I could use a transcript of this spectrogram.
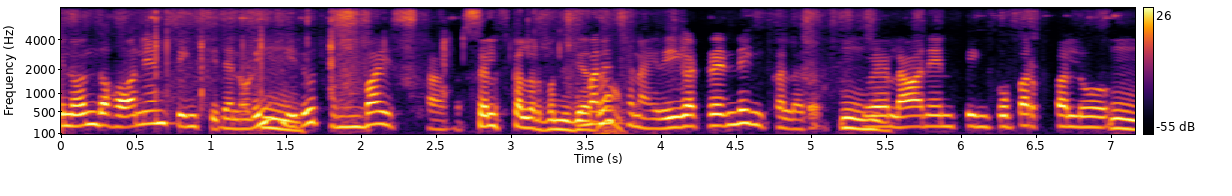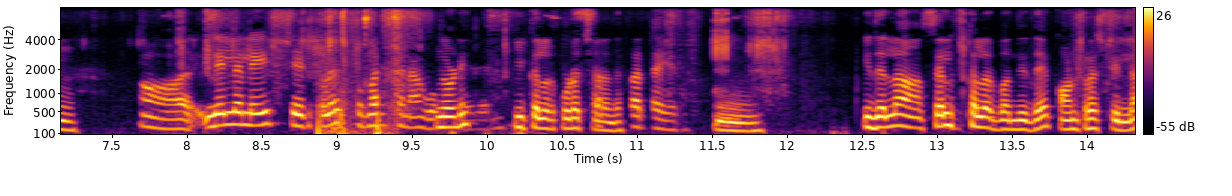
ಇನ್ನೊಂದು ಆನಿಯನ್ ಪಿಂಕ್ ಇದೆ ನೋಡಿ. ಇದು ತುಂಬಾ ಇಷ್ಟ ಆಗುತ್ತೆ. ಸೆಲ್ಫ್ ಕಲರ್ ಬಂದಿದೆ ಚೆನ್ನಾಗಿದೆ. ಈಗ trending colour onion pink purple ಇಲ್ಲೆಲ್ಲ ಲೈಟ್ ಶೇಡ್ ಕಲರ್ ತುಂಬಾ ಚೆನ್ನಾಗಿ ನೋಡಿ ಈ ಕಲರ್ ಕೂಡ ಚೆನ್ನಾಗಿದೆ. ಇದೆಲ್ಲ ಸೆಲ್ಫ್ ಕಲರ್ ಬಂದಿದೆ ಕಾಂಟ್ರಾಸ್ಟ್ ಇಲ್ಲ.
